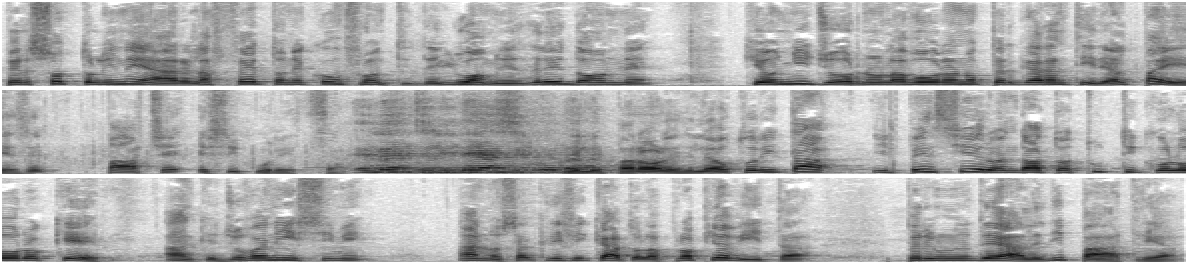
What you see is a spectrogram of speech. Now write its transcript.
per sottolineare l'affetto nei confronti degli uomini e delle donne che ogni giorno lavorano per garantire al Paese pace e sicurezza. Nelle parole delle autorità, il pensiero è andato a tutti coloro che, anche giovanissimi, hanno sacrificato la propria vita per un ideale di patria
